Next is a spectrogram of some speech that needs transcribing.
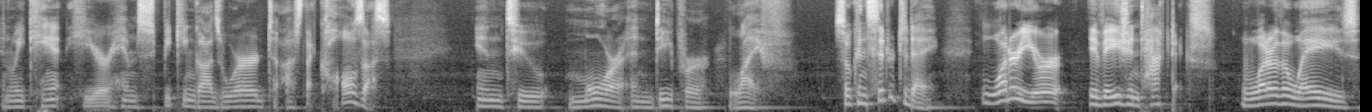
and we can't hear Him speaking God's word to us that calls us into more and deeper life. So consider today what are your evasion tactics? What are the ways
